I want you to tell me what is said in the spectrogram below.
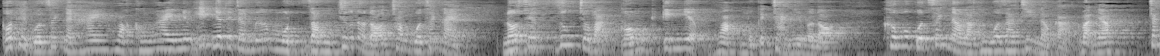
có thể cuốn sách này hay hoặc không hay, nhưng ít nhất thì chăng nữa một dòng chữ nào đó trong cuốn sách này, nó sẽ giúp cho bạn có một cái kinh nghiệm hoặc một cái trải nghiệm nào đó. Không có cuốn sách nào là không có giá trị nào cả. Các bạn nhá, chắc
